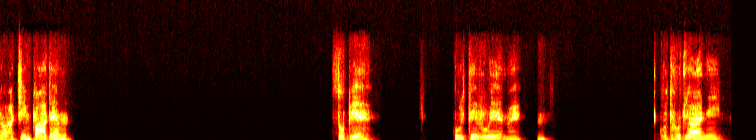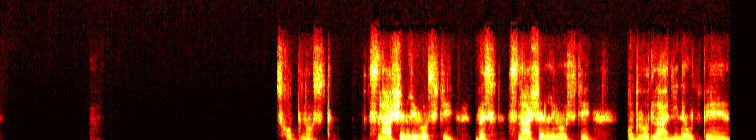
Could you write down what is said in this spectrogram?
No a tím pádem sobě kultivujeme hm? odhodlání, schopnost snášenlivosti. Bez snášenlivosti odhodlání neuspěje.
